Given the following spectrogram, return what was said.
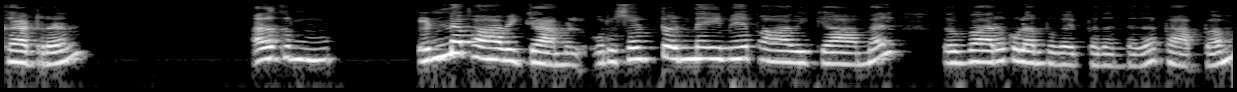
காட்டுறேன். அதுக்கு எண்ணெய் பாவிக்காமல் ஒரு சொட்டு எண்ணெயுமே பாவிக்காமல் எவ்வாறு குழம்பு வைப்பதுன்றதை பார்ப்போம்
